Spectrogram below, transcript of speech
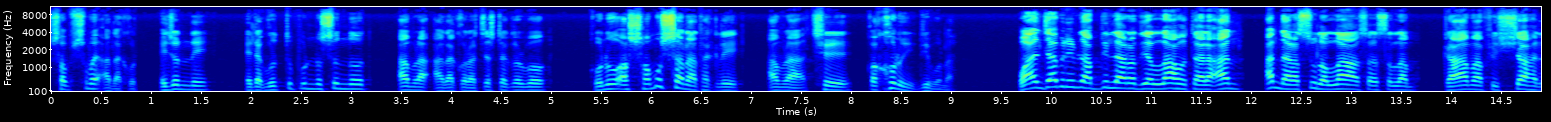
সবসময় আদা করে এই জন্যে এটা গুরুত্বপূর্ণ সুন্নত আমরা আদা করার চেষ্টা করব কোনো সমস্যা না থাকলে আমরা ছেড়ে কখনোই দিব না ওয়ান জাবির ইবনে আব্দুল্লাহ রাদিয়াল্লাহু তাআলা আন আন্না রাসূলুল্লাহ সাল্লাল্লাহু আলাইহি ওয়াসাল্লাম কামা ফি শাহর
